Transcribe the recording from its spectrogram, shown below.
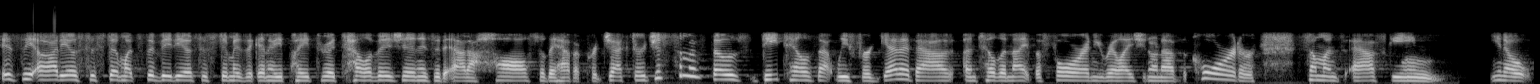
is the audio system? What's the video system? Is it going to be played through a television? Is it at a hall so they have a projector? Just some of those details that we forget about until the night before and you realize you don't have the cord or someone's asking you know,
